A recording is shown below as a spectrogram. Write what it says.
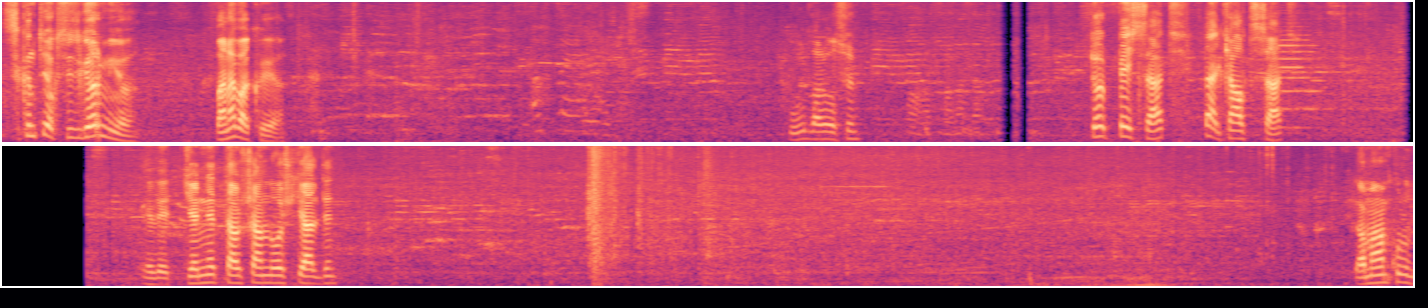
Sıkıntı yok. Siz görmüyor. Bana bakıyor. Uğurlar olsun. 4-5 saat, belki 6 saat. Evet, Cennet Tavşanlı hoş geldin. Tamam kurul.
